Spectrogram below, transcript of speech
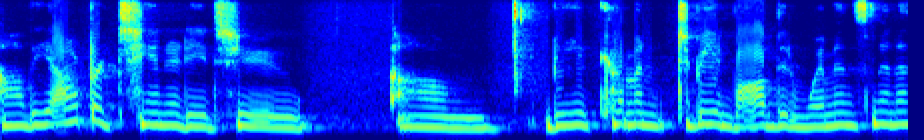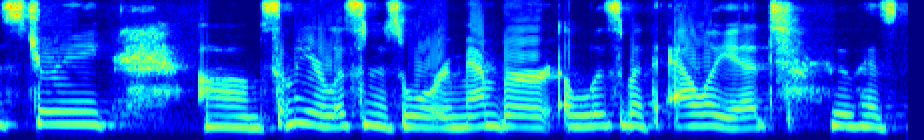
uh, the opportunity to um, be coming to be involved in women's ministry. Um, some of your listeners will remember Elizabeth Elliot, who has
